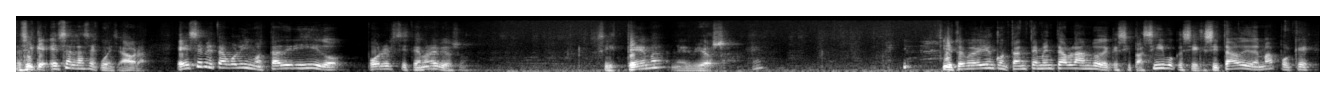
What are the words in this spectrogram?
Así que esa es la secuencia. Ahora, ese metabolismo está dirigido por el sistema nervioso. Sistema nervioso. Y ustedes me oyen constantemente hablando de que si pasivo, que si excitado y demás, porque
